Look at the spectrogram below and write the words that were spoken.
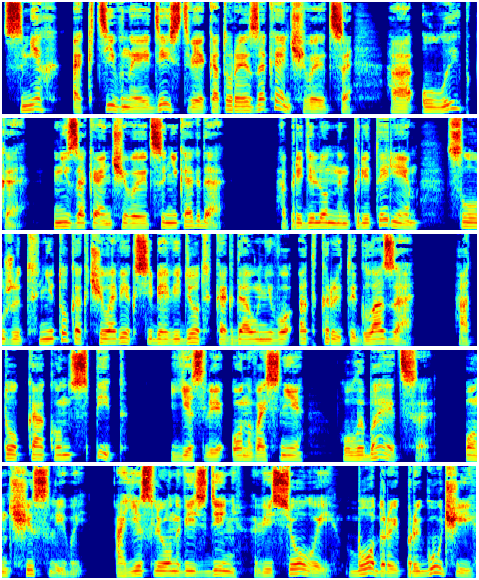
Смех — активное действие, которое заканчивается, а улыбка не заканчивается никогда. Определенным критерием служит не то, как человек себя ведет, когда у него открыты глаза, а то, как он спит. Если он во сне улыбается, он счастливый. А если он весь день веселый, бодрый, прыгучий,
